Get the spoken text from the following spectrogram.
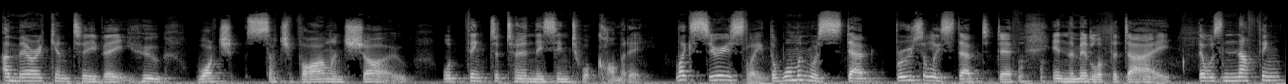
American TV who watch such violent show would think to turn this into a comedy. Like seriously, the woman was stabbed, brutally stabbed to death in the middle of the day. There was nothing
